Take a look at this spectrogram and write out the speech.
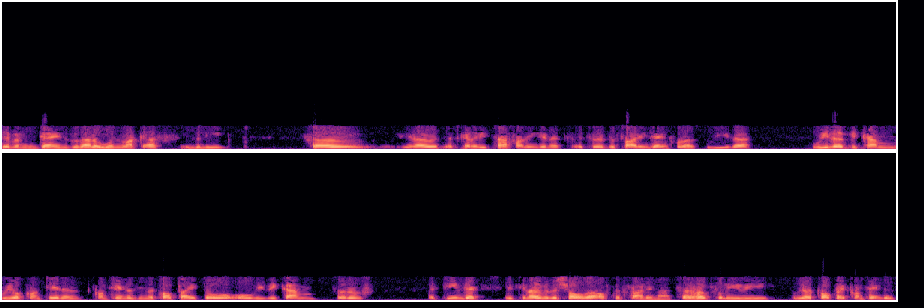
seven games without a win like us in the league. So, you know, it, it's going to be tough, I think, and it's, it's a deciding game for us. We either, we either become real contenders, contenders in the top eight or, or we become sort of a team that's looking over the shoulder after Friday night. So hopefully we, we are top eight contenders.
